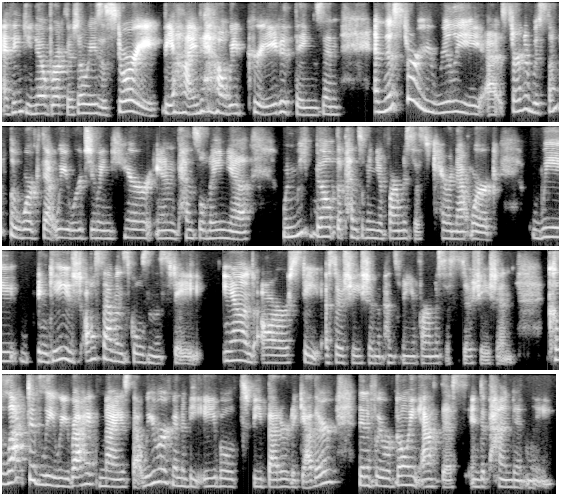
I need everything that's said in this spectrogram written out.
I think you know, Brooke, there's always a story behind how we've created things. And, and this story really uh, started with some of the work that we were doing here in Pennsylvania. When we built the Pennsylvania Pharmacist Care Network, we engaged all seven schools in the state and our state association, the Pennsylvania Pharmacists Association. Collectively, we recognized that we were going to be able to be better together than if we were going at this independently.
